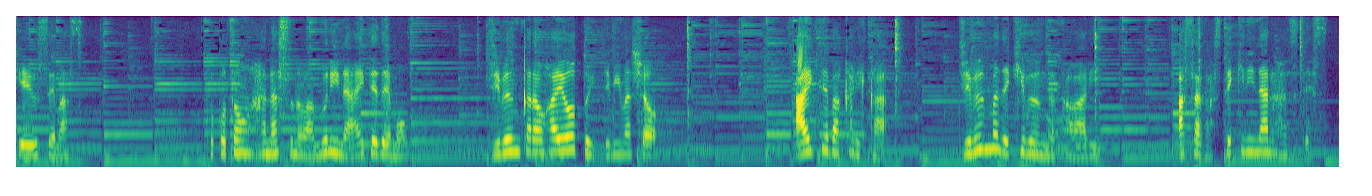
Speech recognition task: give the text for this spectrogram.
消え失せます。とことん話すのは無理な相手でも自分からおはようと言ってみましょう。相手ばかりか自分まで気分が変わり朝が素敵になるはずです。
